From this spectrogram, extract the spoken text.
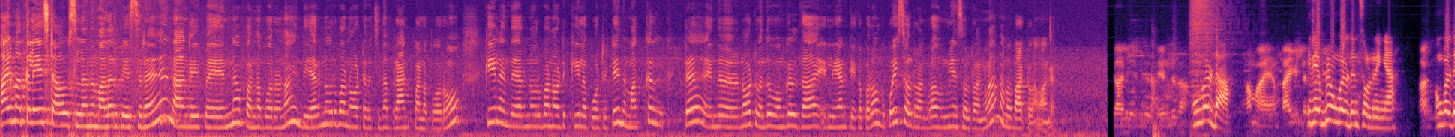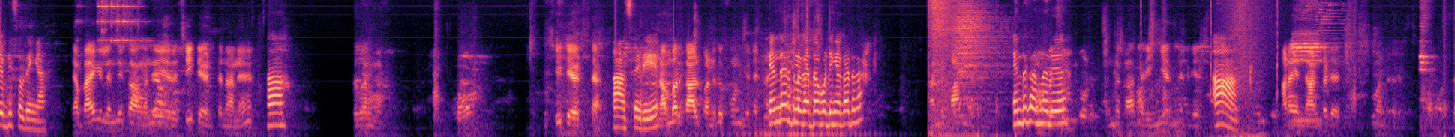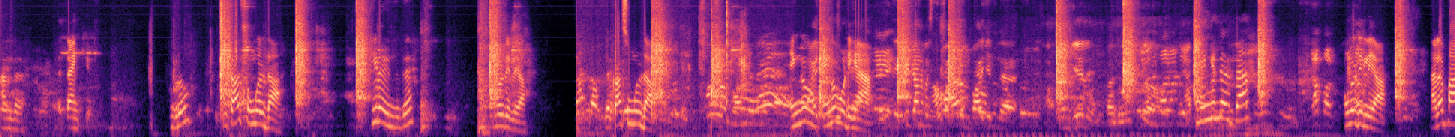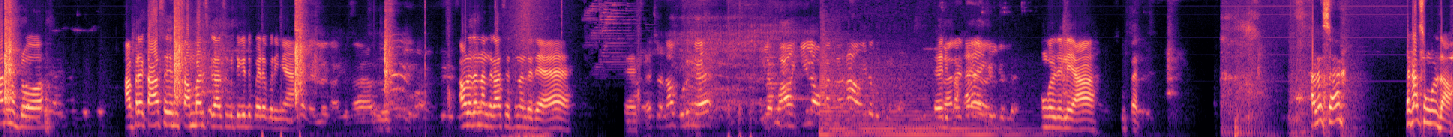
Hi மக்களே ஹவுஸ்லேருந்து மலர் பேசுகிறேன் நாங்கள் இப்போ என்ன பண்ண போகிறோன்னா இந்த இரநூறுபா நோட்டை வச்சு தான் ப்ராங்க் பண்ண போகிறோம் கீழே இந்த இரநூறுபா நோட்டு கீழே போட்டுட்டு இந்த மக்கள்கிட்ட இந்த நோட்டு வந்து உங்களுதா இல்லையான்னு கேட்க போகிறோம் அவங்க பொய் சொல்கிறாங்களா உண்மையாக சொல்கிறாங்களா நம்ம பார்க்கலாம் வாங்க. பேக்கெட்ல இது எப்படி உங்களுதுன்னு சொல்றீங்க? ஆ? உங்களது எப்படி சொல்றீங்க? என் பேக்கெட்ல இருந்து இப்போ அவங்க வந்து சீட்டை எடுத்தேன் நான். சீட்டை எடுத்தேன். ஆ சரி. நம்பர் கால் பண்ணது ஃபோன் கேட்டேன். எந்த இடத்துல கரெக்டா போட்டீங்க? காட்டுங்க. அந்த கார்னர் எந்த கர்னரு அந்த கார்னர் இங்கே இருந்து கிடையாது ஆ. ஆனா இந்த ஹண்ட்ரட் டூ ஹண்ட்ரட் அந்த தேங்க்யூ ப்ரோ இந்த காசு உங்களுதா? கீழே இருந்தது. உங்களுது இல்லையா? இந்த காசு உங்களுதா? எங்க எங்க போட்டீங்க? நீங்க எங்க எடுத்த உங்களுது இல்லையா? நல்லா பாருங்க ப்ரோ அப்புறம் காசு சம்பாரிச்சு காசு விட்டுக்கிட்டு போயிட போறீங்க. அவ்வளவுதானே அந்த காசு எடுத்துன்னு வந்தது? உங்களது இல்லையா? சூப்பர். ஹலோ சார் இந்த காசு உங்களுதா?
